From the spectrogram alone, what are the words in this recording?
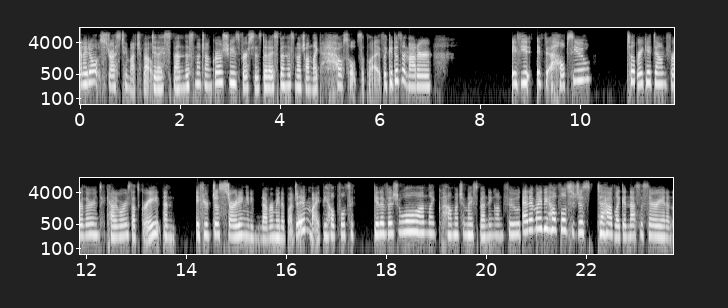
And I don't stress too much about did I spend this much on groceries versus did I spend this much on like household supplies? Like it doesn't matter if you if it helps you to break it down further into categories, that's great. And if you're just starting and you've never made a budget, it might be helpful to get a visual on like how much am I spending on food. And it might be helpful to just to have like a necessary and an,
